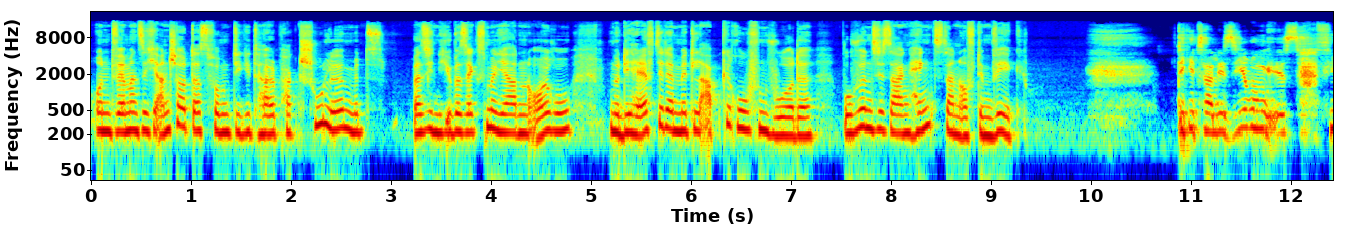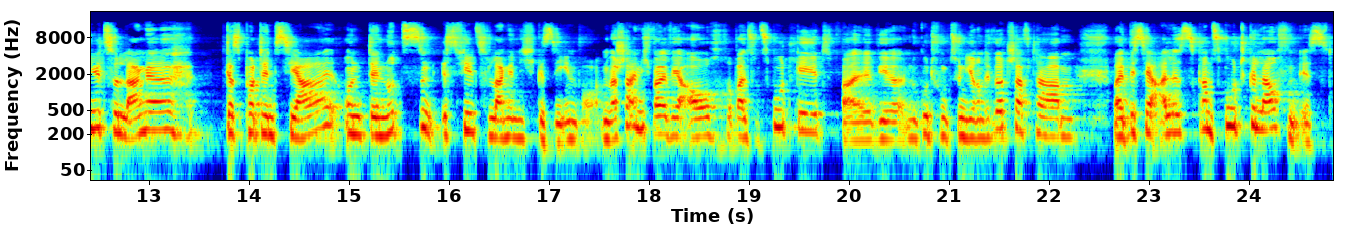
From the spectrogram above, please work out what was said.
Und wenn man sich anschaut, dass vom Digitalpakt Schule mit, weiß ich nicht, über sechs Milliarden Euro nur die Hälfte der Mittel abgerufen wurde, wo würden Sie sagen, hängt es dann auf dem Weg? Digitalisierung ist viel zu lange das Potenzial und der Nutzen ist viel zu lange nicht gesehen worden. Wahrscheinlich, weil wir auch, weil es uns gut geht, weil wir eine gut funktionierende Wirtschaft haben, weil bisher alles ganz gut gelaufen ist.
